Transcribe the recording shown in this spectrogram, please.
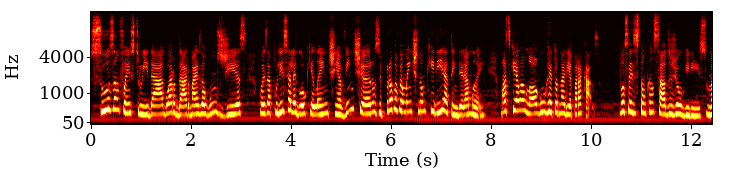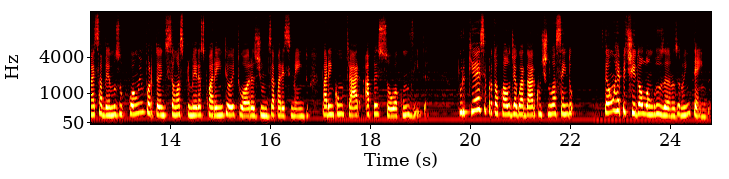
Susan foi instruída a aguardar mais alguns dias, pois a polícia alegou que Elaine tinha 20 anos e provavelmente não queria atender a mãe, mas que ela logo retornaria para casa. Vocês estão cansados de ouvir isso, mas sabemos o quão importantes são as primeiras 48 horas de um desaparecimento para encontrar a pessoa com vida. Por que esse protocolo de aguardar continua sendo tão repetido ao longo dos anos? Eu não entendo.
